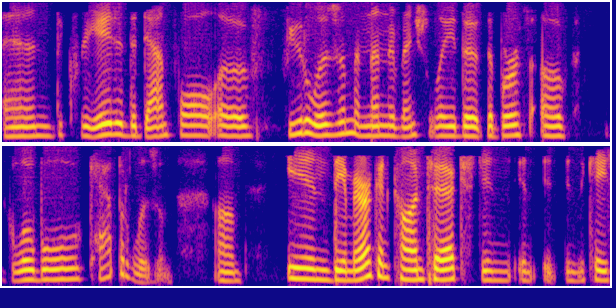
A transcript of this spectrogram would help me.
and created the downfall of feudalism and then eventually the, the birth of global capitalism. Um, in the American context, in in, in the case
